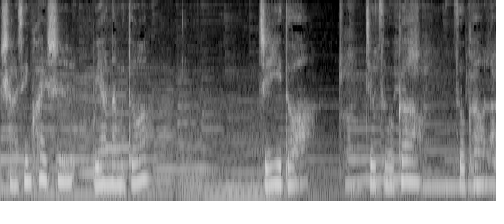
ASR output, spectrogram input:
赏心快事不要那么多，只一朵就足够足够了。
